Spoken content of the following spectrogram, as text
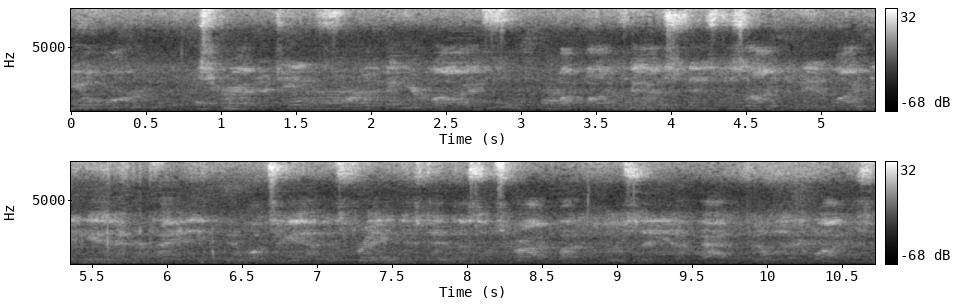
your strategy for living your life. My podcast is designed to be enlightening and entertaining. And once again, it's free. Just hit the subscribe button. We'll see you at Phil in.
